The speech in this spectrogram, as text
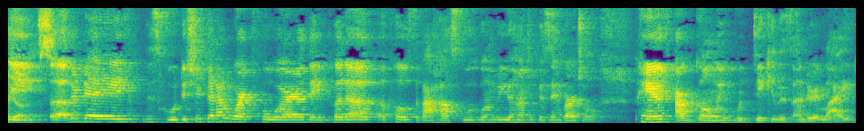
Literally, does. the other day, the school district that I work for, they put up a post about how school's going to be 100% virtual. Parents are going ridiculous under it. Like,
